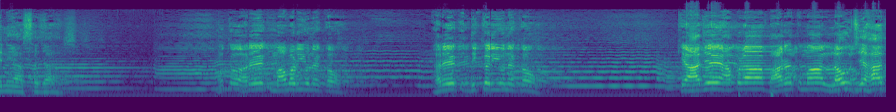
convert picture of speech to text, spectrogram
એની આ સજા હશે. હું તો હરેક માવડીઓને કહું, હરેક દીકરીઓને કહું, કે આજે આપણા ભારતમાં લવ જેહાદ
